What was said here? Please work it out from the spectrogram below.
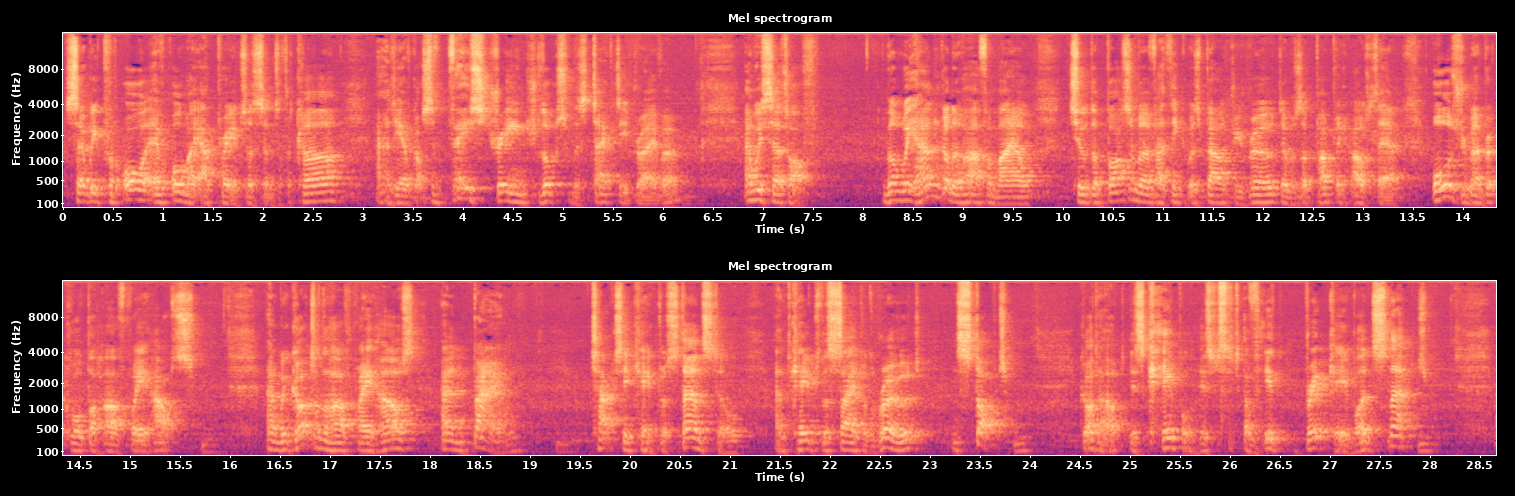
So we put all all my apparatus into the car, and he I've got some very strange looks from this taxi driver, and we set off. Well, we hadn't gone a half a mile to the bottom of, I think it was Boundary Road. There was a public house there. Always remember it called the Halfway House. And we got to the halfway house, and bang, taxi came to a standstill and came to the side of the road and stopped. Got out, his cable, his, his brake cable had snapped.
